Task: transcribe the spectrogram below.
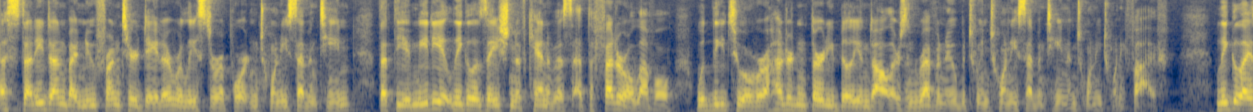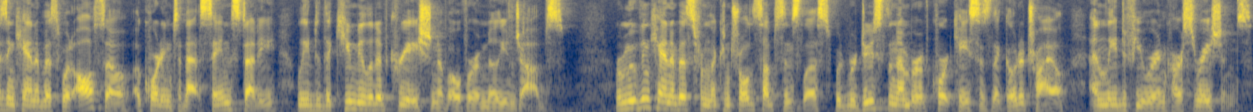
A study done by New Frontier Data released a report in 2017 that the immediate legalization of cannabis at the federal level would lead to over $130 billion in revenue between 2017 and 2025. Legalizing cannabis would also, according to that same study, lead to the cumulative creation of over a million jobs. Removing cannabis from the controlled substance list would reduce the number of court cases that go to trial and lead to fewer incarcerations.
